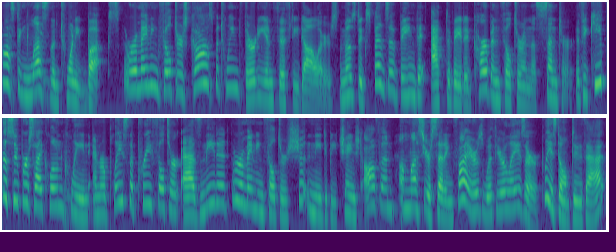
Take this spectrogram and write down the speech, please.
costing less than 20 bucks. The remaining filters cost between 30 and $50, the most expensive being the activated carbon filter in the center. If you keep the Super Cyclone clean and replace the pre-filter as needed, the remaining filters shouldn't need to be changed often unless you're setting fires with your laser. Please don't do that.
